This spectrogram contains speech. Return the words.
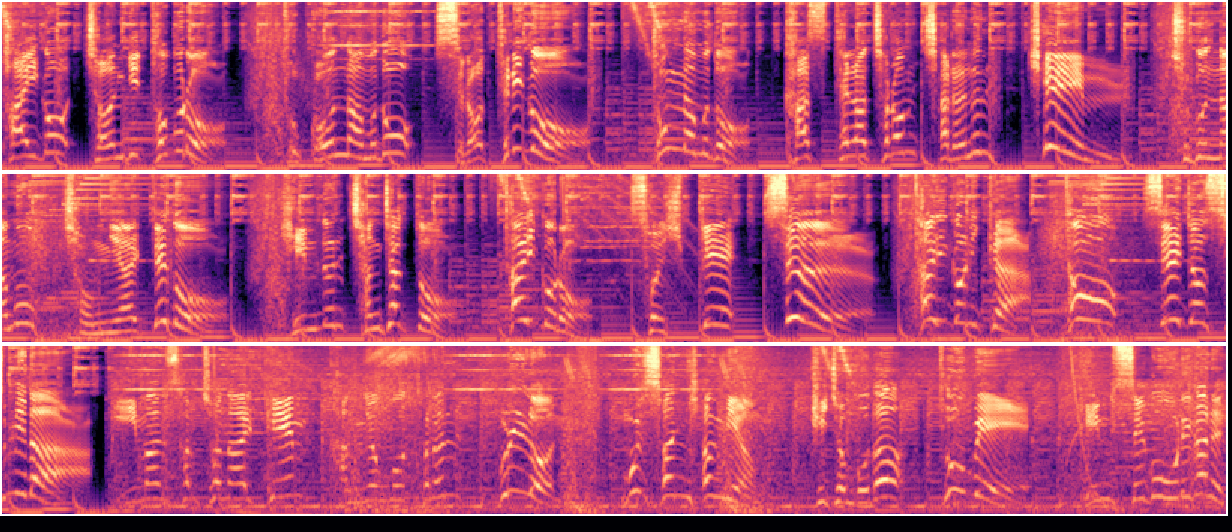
타이거 전기톱으로 두꺼운 나무도 쓰러뜨리고 통나무도 카스텔라처럼 자르는 힘. 죽은 나무 정리할 때도 힘든 장작도 타이거로 손쉽게 쓱. 타이거니까 더 세졌습니다. 23,000rpm 강력 모터는 물론 무선 혁명 기존보다 두배 힘세고 오래가는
